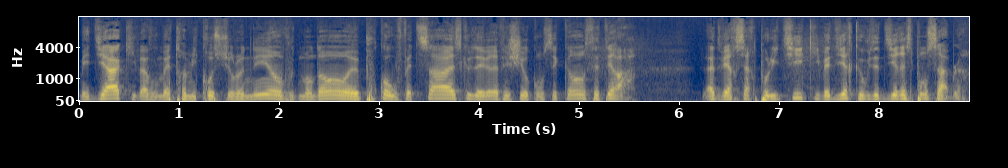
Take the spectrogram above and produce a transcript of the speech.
Média qui va vous mettre un micro sur le nez en vous demandant euh, pourquoi vous faites ça, est-ce que vous avez réfléchi aux conséquences, etc l'adversaire politique qui va dire que vous êtes irresponsable,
